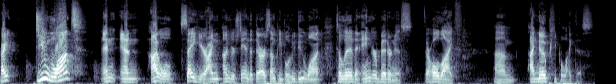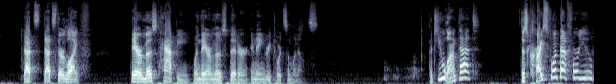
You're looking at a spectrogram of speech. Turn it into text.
Right? Do you want, and, and I will say here, I understand that there are some people who do want to live in anger, bitterness their whole life. Um, I know people like this. That's, that's their life. They are most happy when they are most bitter and angry towards someone else. But do you want that? Does Christ want that for you?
